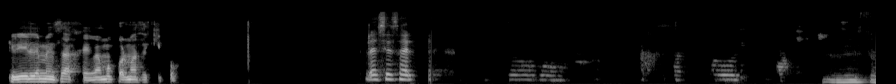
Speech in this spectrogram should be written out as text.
Escribirle mensaje, vamos por más equipo. Gracias, Al. Listo.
